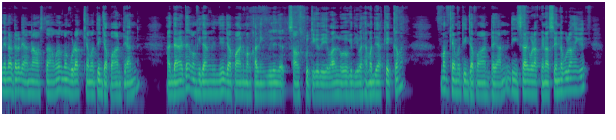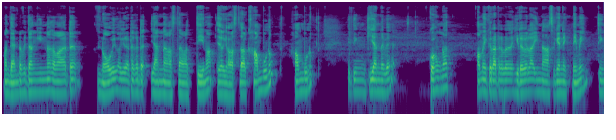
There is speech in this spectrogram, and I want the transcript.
වෙන රටකට යන්න අවස්ථාව වුණා මම ගොඩක් කැමතියි ජපාන්ට යන්න. දැනට මම හිතන් ඉන්නේ ජපානයේ මම කලින් කිව්ව සංස්කෘතික දේවල් ලෝක දේවල් හැම දෙයක් එක්කම මම කැමතියි ජපාන්ට යන්න. ඉතින් ඉස්සරහ ගොඩක් වෙනස් වෙන්න පුළුවන් එක. මම දැනට හිතන් ඉන්නවා සමහරට නෝවේ වගේ රටකට යන්න අවස්ථාවක් තියෙනවා. ඒ වගේ අවස්ථාවක් හම්බුනොත් හම්බුනොත් ඉතින් කියන්න බෑ. කොහොමුණත් මම එක රටකට හිර වෙලා ඉන්න ආස කෙනෙක් නෙමෙයි. ඉතින්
